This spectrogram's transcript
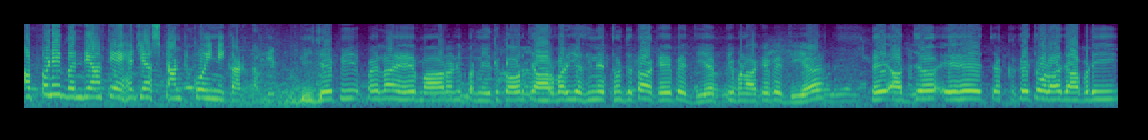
ਆਪਣੇ ਬੰਦਿਆਂ ਤੇ ਇਹੋ ਜਿਹਾ ਸਟੰਟ ਕੋਈ ਨਹੀਂ ਕਰਦਾ। ਬੀਜੇਪੀ ਪਹਿਲਾਂ ਇਹ ਮਹਾਰਾਣੀ ਪ੍ਰਨੀਤ ਕੌਰ ਚਾਰ ਵਾਰੀ ਅਸੀਂ ਨੇ ਇੱਥੋਂ ਜਿਤਾ ਕੇ ਭੇਜੀ ਹੈ ਐਮਪੀ ਬਣਾ ਕੇ ਭੇਜੀ ਹੈ। ਤੇ ਅੱਜ ਇਹ ਚੱਕ ਕੇ ਝੋਲਾ ਜਾਪੜੀ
